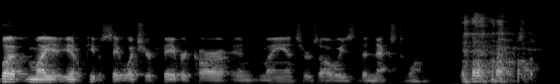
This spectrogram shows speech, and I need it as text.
but my, you know, people say, what's your favorite car? And my answer is always the next one.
